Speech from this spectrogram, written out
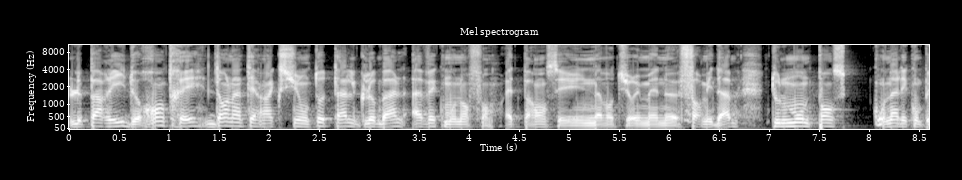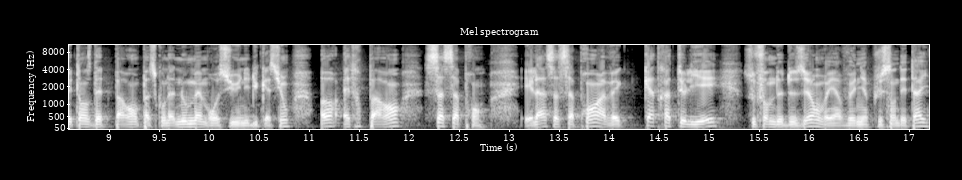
le pari de rentrer dans l'interaction totale, globale avec mon enfant. Être parent, c'est une aventure humaine formidable. Tout le monde pense qu'on a les compétences d'être parent parce qu'on a nous-mêmes reçu une éducation. Or, être parent, ça s'apprend. Et là, ça s'apprend avec quatre ateliers sous forme de deux heures. On va y revenir plus en détail.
